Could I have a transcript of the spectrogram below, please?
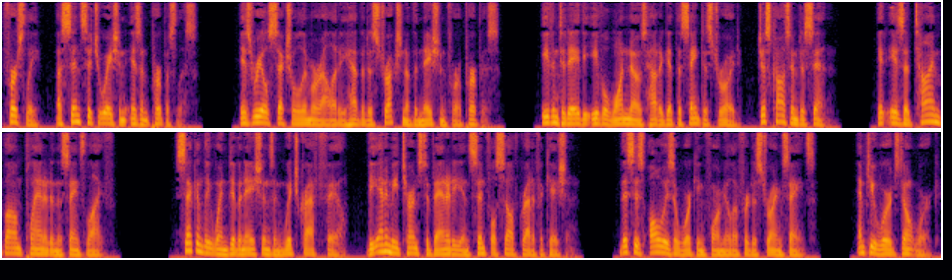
Firstly, a sin situation isn't purposeless. Israel's sexual immorality had the destruction of the nation for a purpose. Even today, the evil one knows how to get the saint destroyed, just cause him to sin. It is a time bomb planted in the saint's life. Secondly, when divinations and witchcraft fail, the enemy turns to vanity and sinful self gratification. This is always a working formula for destroying saints. Empty words don't work.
